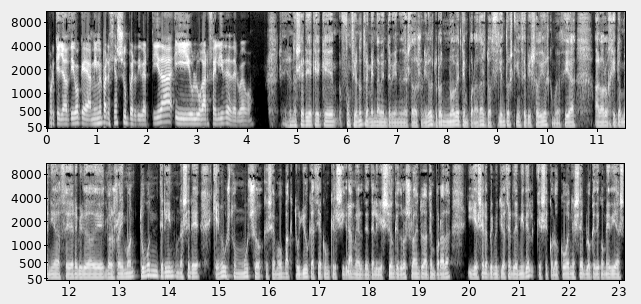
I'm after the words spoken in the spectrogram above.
porque ya os digo que a mí me parecía súper divertida y un lugar feliz, desde luego. Es una serie que, funcionó tremendamente bien en Estados Unidos, duró nueve temporadas, 215 episodios, como decía Álvaro Hitton venía a hacer el video de Los Raymond, tuvo un interín, una serie que me gustó mucho, que se llamó Back to You, que hacía con Kelsey Grammer de televisión, que duró solamente una temporada, y ese le permitió hacer de Middle, que se colocó en ese bloque de comedias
